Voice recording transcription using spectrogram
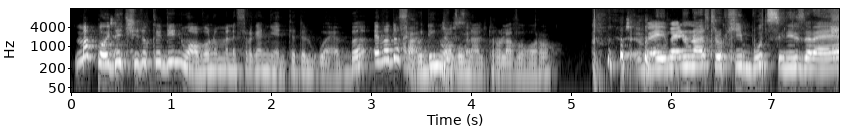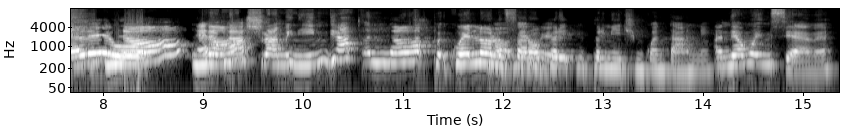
ma poi decido che di nuovo non me ne frega niente del web e vado a fare eh, di nuovo giusto. un altro lavoro. Cioè, vai, vai, in un altro kibbutz in Israele? No, no. un ashram in India? No, quello no, lo farò per i, per i miei 50 anni. Andiamo insieme.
